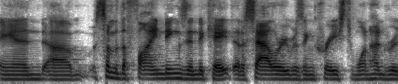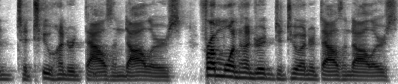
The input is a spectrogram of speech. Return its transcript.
And um, some of the findings indicate that a salary was increased one hundred to two hundred thousand dollars from one hundred to two hundred thousand uh, dollars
